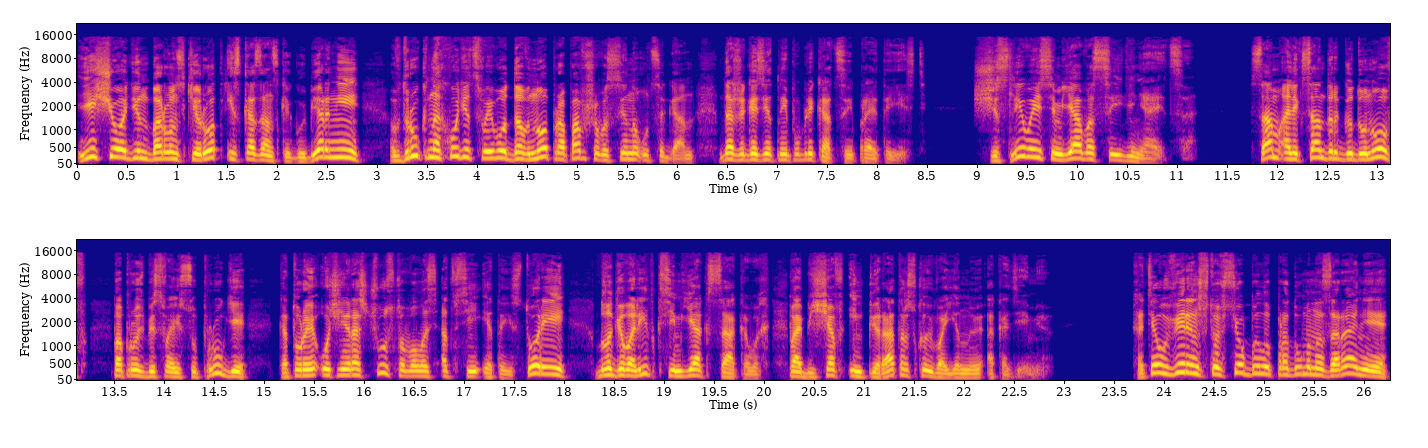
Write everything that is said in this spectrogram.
Еще один баронский род из Казанской губернии вдруг находит своего давно пропавшего сына у цыган. Даже газетные публикации про это есть. Счастливая семья воссоединяется. Сам Александр Годунов по просьбе своей супруги, которая очень расчувствовалась от всей этой истории, благоволит к семье Аксаковых, пообещав императорскую военную академию. Хотя уверен, что все было продумано заранее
